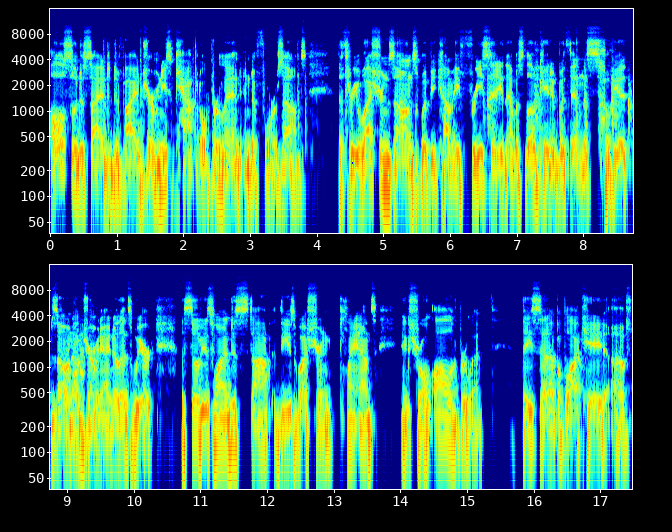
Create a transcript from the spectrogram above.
also decided to divide Germany's capital, Berlin, into four zones. The three Western zones would become a free city that was located within the Soviet zone of Germany. I know that's weird. The Soviets wanted to stop these Western plans and control all of Berlin. They set up a blockade of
